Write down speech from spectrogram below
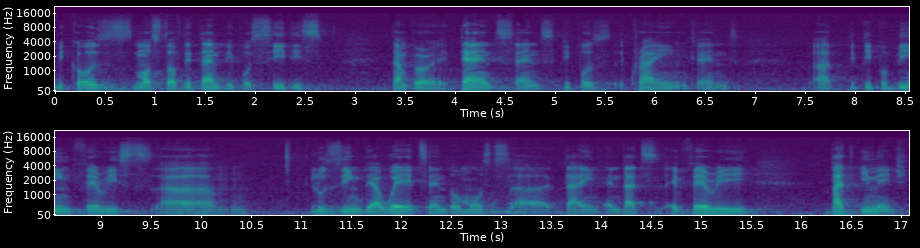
because most of the time people see these temporary tents and people crying and uh, people being very, um, losing their weight and almost uh, dying. And that's a very bad image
